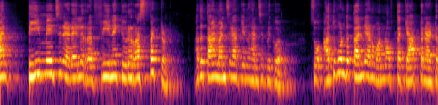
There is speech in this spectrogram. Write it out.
ആൻഡ് ടീംമേറ്റ്സിനിടയിൽ റഫീനയ്ക്ക് ഒരു റെസ്പെക്റ്റ് ഉണ്ട്. അത് താൻ മനസ്സിലാക്കിയെന്ന് ഹാൻസി ഫ്ലിക്ക് പറഞ്ഞു. സോ അതുകൊണ്ട് തന്നെയാണ് വൺ ഓഫ് ദ ക്യാപ്റ്റനായിട്ട്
